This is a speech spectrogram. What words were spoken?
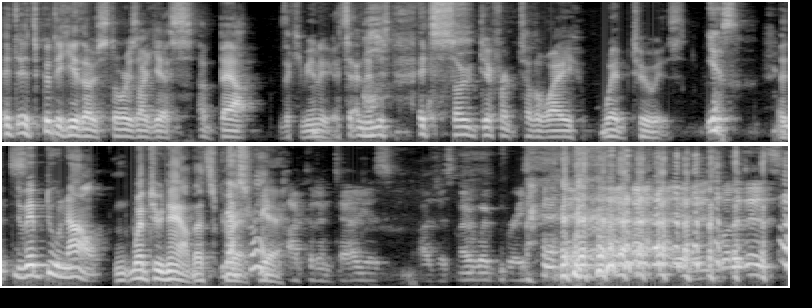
It's it's good to hear those stories, I guess, about the community. It's and it is it's so different to the way Web two is. Yes, It's the Web two now. Web two now. That's correct. That's right. Yeah. I couldn't tell you. I just know Web three. it is what it is.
